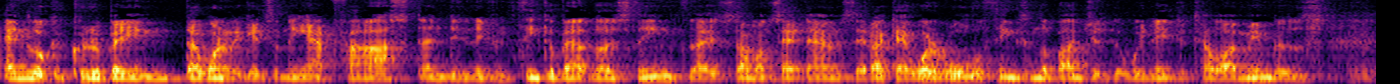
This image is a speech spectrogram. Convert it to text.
And look, it could have been they wanted to get something out fast and didn't even think about those things. They, someone sat down and said, "Okay, what are all the things in the budget that we need to tell our members?" Mm.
